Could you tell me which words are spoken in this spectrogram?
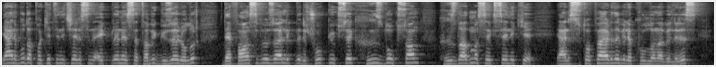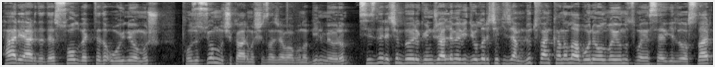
Yani bu da paketin içerisine eklenirse tabii güzel olur. Defansif özellikleri çok yüksek. Hız 90, hızlanma 82. Yani stoperde bile kullanabiliriz. Her yerde de sol bekte de oynuyormuş. Pozisyon mu çıkarmışız acaba buna bilmiyorum. Sizler için böyle güncelleme videoları çekeceğim. Lütfen kanala abone olmayı unutmayın sevgili dostlar.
